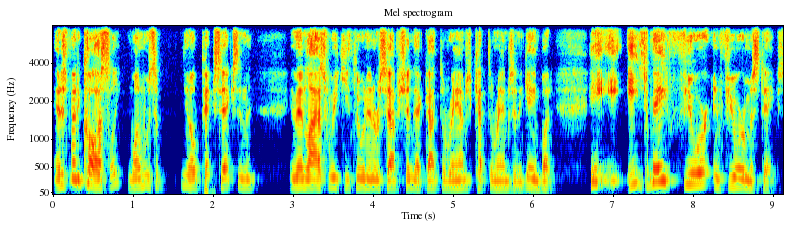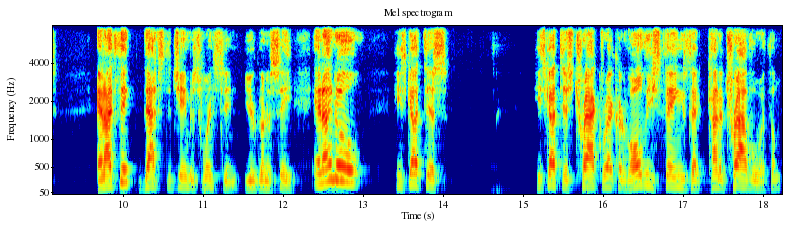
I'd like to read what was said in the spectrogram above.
and it's been costly. One was a you know pick six, and and then last week he threw an interception that got the Rams, kept the Rams in the game. But he he's made fewer and fewer mistakes, and I think that's the Jameis Winston you're going to see. And I know he's got this he's got this track record of all these things that kind of travel with him,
